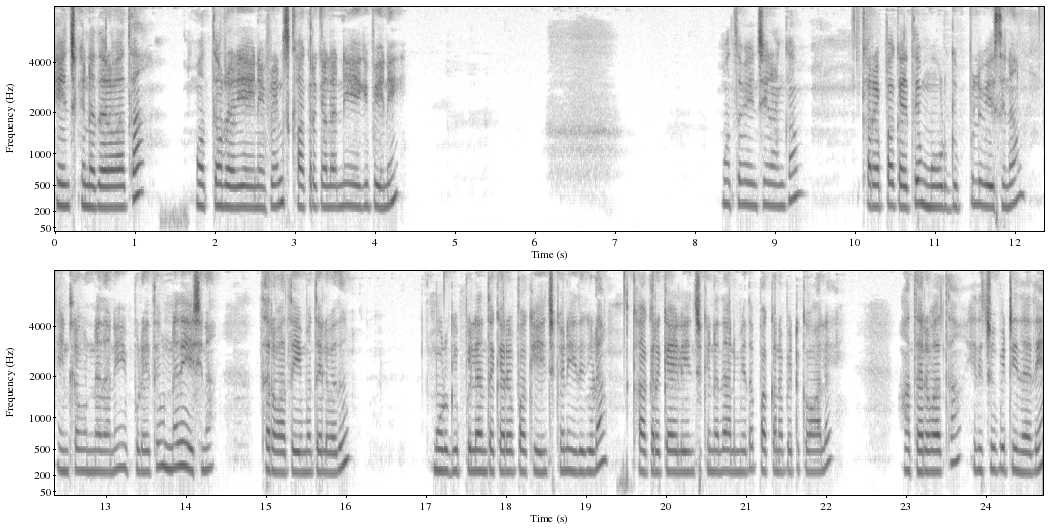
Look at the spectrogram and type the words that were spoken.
వేయించుకున్న తర్వాత మొత్తం రెడీ అయినాయి ఫ్రెండ్స్. కాకరకాయలన్నీ ఏగిపోయినాయి. మొత్తం వేయించినాక కరివేపాకు అయితే మూడు గుప్పులు వేసిన ఇంట్లో ఉన్నదని ఇప్పుడైతే ఉన్నది వేసిన. తర్వాత ఏమో తెలియదు మూడు గుప్పిలంత కరివేపాకు వేయించుకొని ఇది కూడా కాకరకాయలు వేయించుకున్న దాని మీద పక్కన పెట్టుకోవాలి. ఆ తర్వాత ఇది చూపెట్టింది అదే.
